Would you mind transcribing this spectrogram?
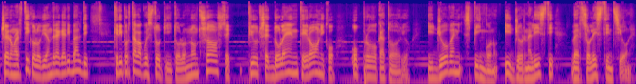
c'era un articolo di Andrea Garibaldi che riportava questo titolo, non so se più se dolente, ironico o provocatorio. I giovani spingono i giornalisti verso l'estinzione.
